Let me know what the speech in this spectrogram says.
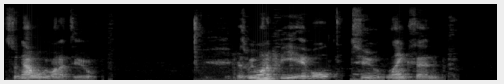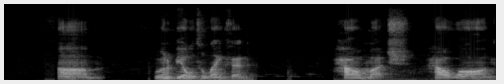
so now what we want to do is we want to be able to lengthen. Um, we want to be able to lengthen how much, how long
